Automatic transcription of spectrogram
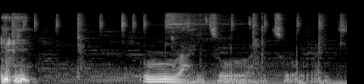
right all right all right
